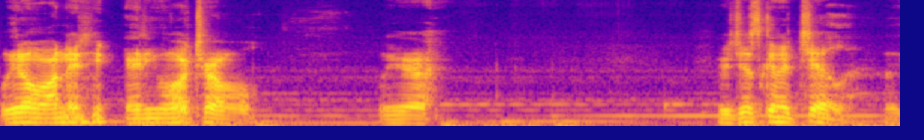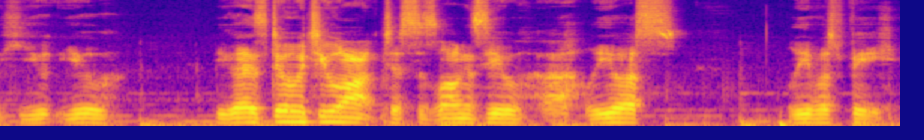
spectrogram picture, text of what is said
we don't want any, any more trouble. We're, we're just gonna chill. Like you, you, you guys do what you want, just as long as you, uh, leave us, leave us be.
